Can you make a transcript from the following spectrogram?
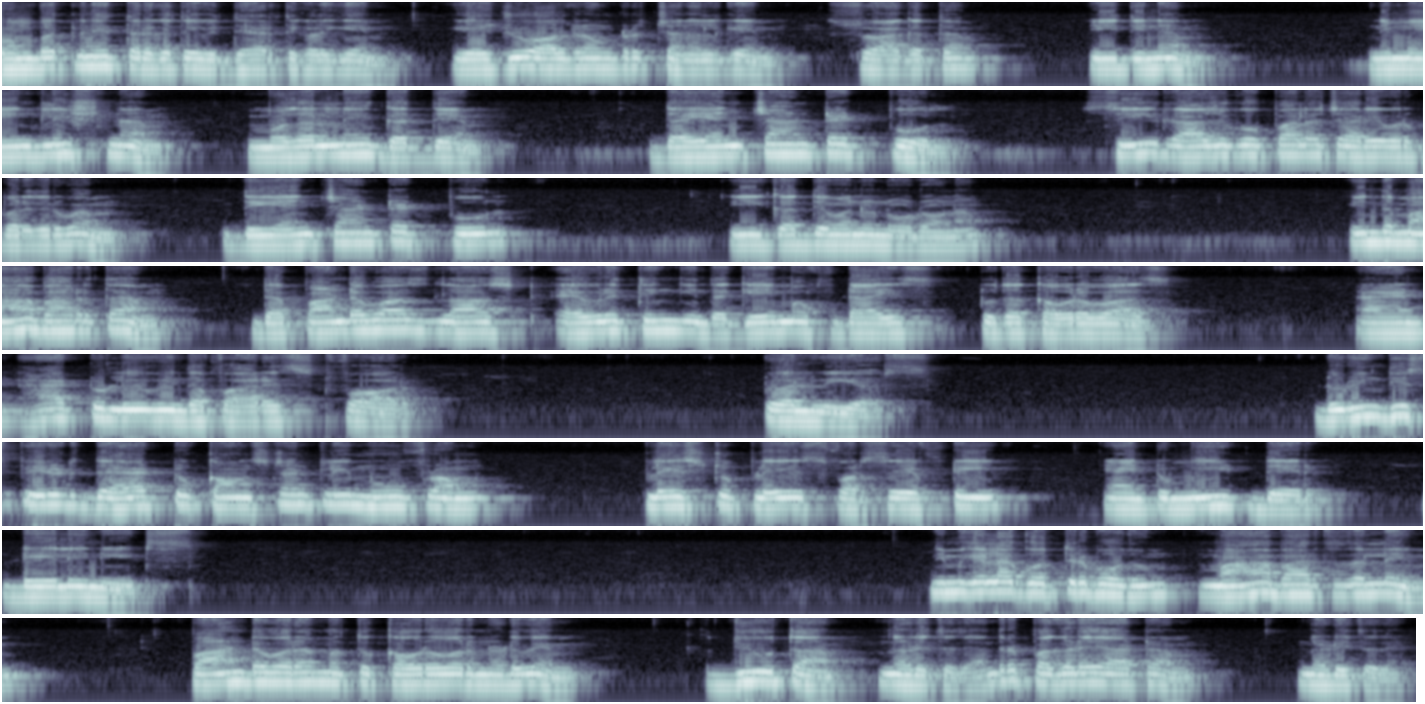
ಒಂಬತ್ತನೇ ತರಗತಿ ವಿದ್ಯಾರ್ಥಿಗಳಿಗೆ ಏಜು ಆಲ್ರೌಂಡರ್ ಚಾನಲ್ಗೆ ಸ್ವಾಗತ. ಈ ದಿನ ನಿಮ್ಮ ಇಂಗ್ಲಿಷ್ನ ಮೊದಲನೇ ಗದ್ಯ, ದ ಎನ್ಚಾಂಟೆಡ್ ಪೂಲ್, ಸಿ. ರಾಜಗೋಪಾಲಾಚಾರ್ಯವರು ಬರೆದಿರುವ ದಿ ಎನ್ಚಾಂಟೆಡ್ ಪೂಲ್ ಈ ಗದ್ಯವನ್ನು ನೋಡೋಣ. In the Mahabharata, the Pandavas lost everything in the game of dice to the Kauravas. And had to live in the forest for 12 years. During this period, they had to constantly move from place to place for safety and to meet their daily needs. ನಿಮಗೆಲ್ಲ ಗೊತ್ತಿರಬಹುದು ಮಹಾಭಾರತದಲ್ಲಿ ಪಾಂಡವರ ಮತ್ತು ಕೌರವರ ನಡುವೆ ದ್ಯೂತ ನಡೀತದೆ ಅಂದರೆ ಪಗಡೆಯಾಟ ನಡೀತದೆ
